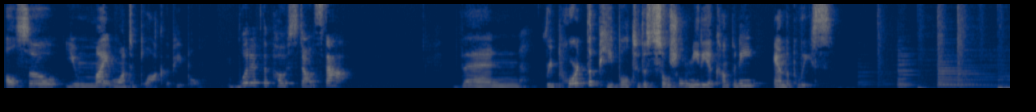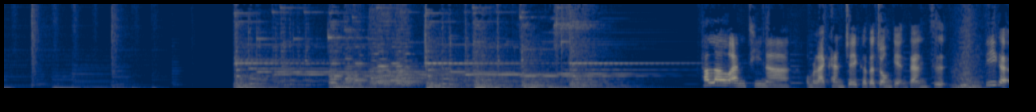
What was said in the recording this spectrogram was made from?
Also, you might want to block the people. What if the posts don't stop? Then report the people to the social media company and the police. Hello, I'm Tina。我们来看这一课的重点单字。第一个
